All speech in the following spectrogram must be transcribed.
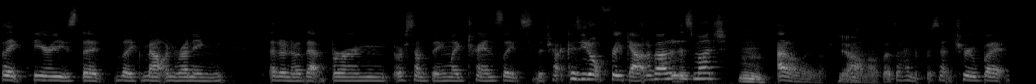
like theories that like mountain running I don't know that burn or something like translates to the track because you don't freak out about it as much. Mm. I don't know. Yeah. I don't know if that's hundred percent true, but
